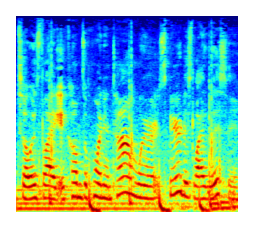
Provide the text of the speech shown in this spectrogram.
So it's like it comes a point in time where spirit is like listen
